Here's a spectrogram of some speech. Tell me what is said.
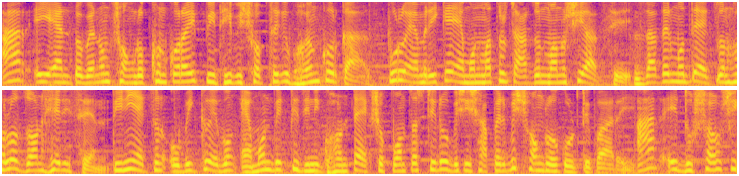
আর এই অ্যান্টোভেনম সংরক্ষণ করাই পৃথিবীর সব থেকে ভয়ঙ্কর কাজ। পুরো আমেরিকায় এমন মাত্র চারজন মানুষই আছে, যাদের মধ্যে একজন হলো জন হ্যারিসন। তিনি একজন অভিজ্ঞ এবং এমন ব্যক্তি যিনি ঘণ্টা একশো পঞ্চাশটিরও বেশি সাপের বিষ সংগ্রহ করতে পারে। আর এই দুঃসাহসী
